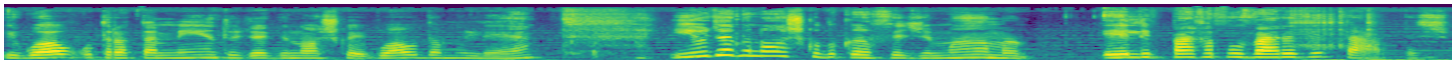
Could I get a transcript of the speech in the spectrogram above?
Igual o tratamento, o diagnóstico é igual ao da mulher. E o diagnóstico do câncer de mama, ele passa por várias etapas.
